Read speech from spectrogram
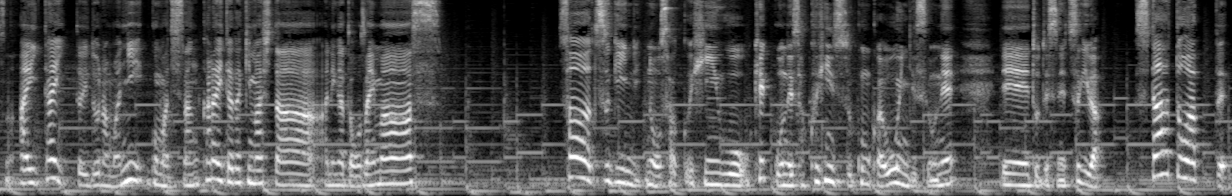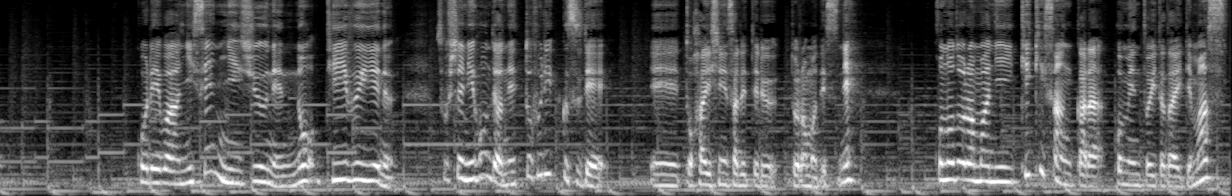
その会いたいというドラマに小町さんからいただきました。ありがとうございます。さあ、次の作品を、結構ね、作品数今回多いんですよね。えっ、ー、とですね、次は、スタートアップ。これは2020年の TVN、そして日本ではネットフリックスで、えーと、配信されてるドラマですね。このドラマにキキさんからコメントいただいてます。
